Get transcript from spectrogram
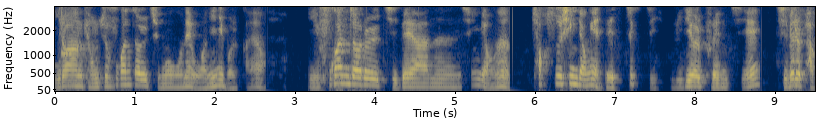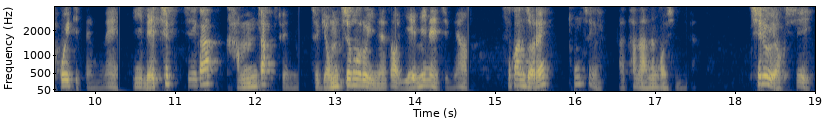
이러한 경추 후관절 증후군의 원인이 뭘까요? 이 후관절을 지배하는 신경은 척수신경의 내측지, 미디얼 브랜치의 지배를 받고 있기 때문에 이 내측지가 감작되는, 즉 염증으로 인해서 예민해지면 후관절에 통증이 나타나는 것입니다. 치료 역시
